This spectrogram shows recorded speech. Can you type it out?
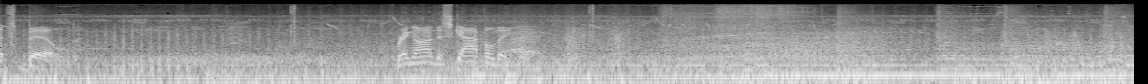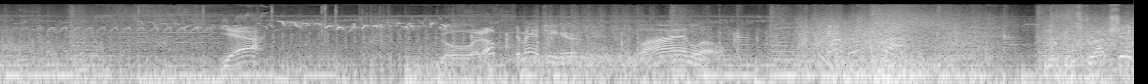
Let's build. Bring on the scaffolding. Yeah? Going up. Comanche here. Flying low. Got room for five. New construction.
